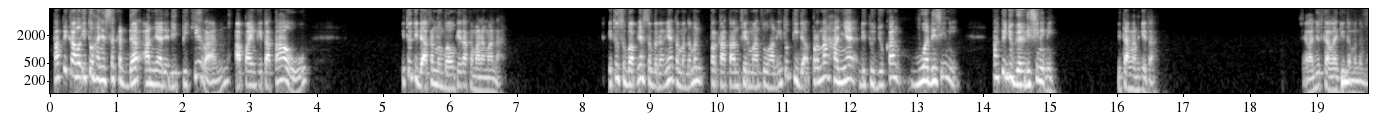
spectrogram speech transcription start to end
Tapi kalau itu hanya sekedar hanya ada di pikiran, apa yang kita tahu, itu tidak akan membawa kita ke mana-mana. Itu sebabnya sebenarnya teman-teman perkataan firman Tuhan itu tidak pernah hanya ditujukan buat di sini, tapi juga di sini nih, di tangan kita. Saya lanjutkan lagi teman-teman.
